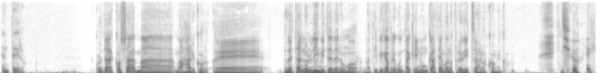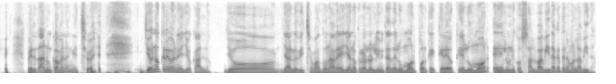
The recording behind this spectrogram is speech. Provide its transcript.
entero. Cuenta las cosas más, más hardcore. Eh, ¿Dónde están los límites del humor? La típica pregunta que nunca hacemos los periodistas a los cómicos. Yo, verdad, nunca me la han hecho. ¿eh? Yo no creo en ello, Carlos. Yo ya lo he dicho más de una vez, yo no creo en los límites del humor porque creo que el humor es el único salvavidas que tenemos en la vida.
